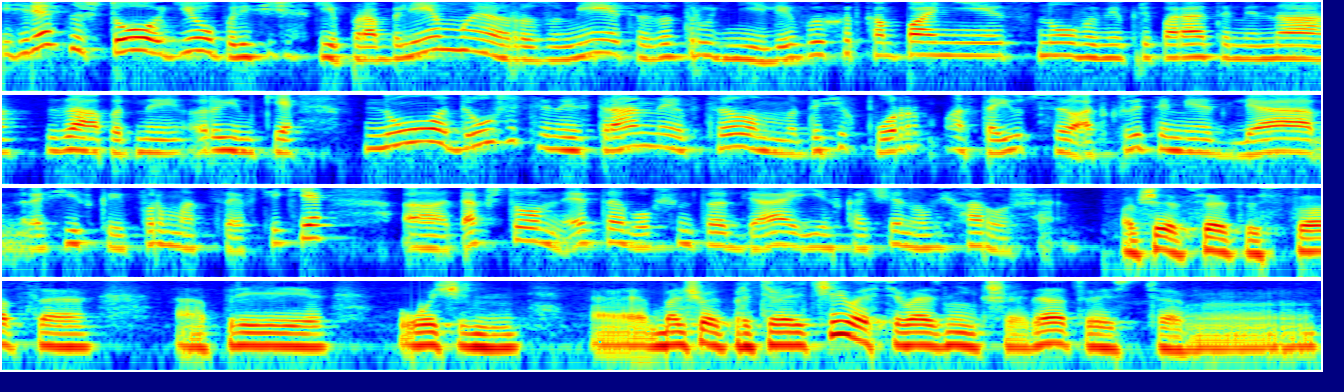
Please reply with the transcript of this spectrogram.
Интересно, что геополитические проблемы, разумеется, затруднили выход компании с новыми препаратами на западные рынки, но дружественные страны в целом до сих пор остаются открытыми для российской фармацевтики, а, так что это, в общем-то, для ИСКЧ новость хорошая. Вообще вся эта ситуация а, при очень э, большой противоречивости возникшей, да, то есть эм,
